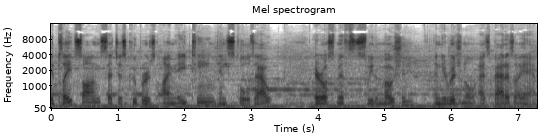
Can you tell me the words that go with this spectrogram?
It played songs such as Cooper's I'm 18 and School's Out, Aerosmith's Sweet Emotion, and the original As Bad as I Am.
